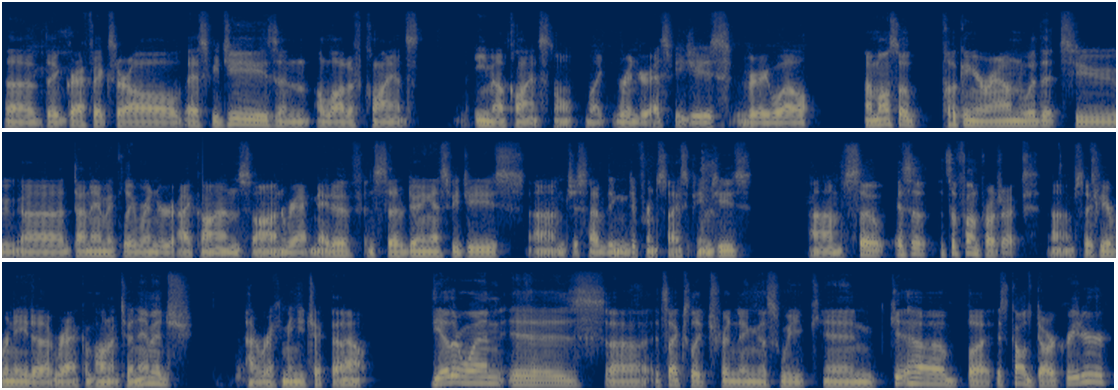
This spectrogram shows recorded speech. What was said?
Uh, the graphics are all SVGs, and a lot of clients email clients don't like render SVGs very well. I'm also poking around with it to uh, dynamically render icons on React Native instead of doing SVGs, um, just having different size PNGs. Um, so it's a it's a fun project. Um, so if you ever need a React component to an image, I recommend you check that out. The other one is uh, it's actually trending this week in GitHub, but it's called Dark Reader.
